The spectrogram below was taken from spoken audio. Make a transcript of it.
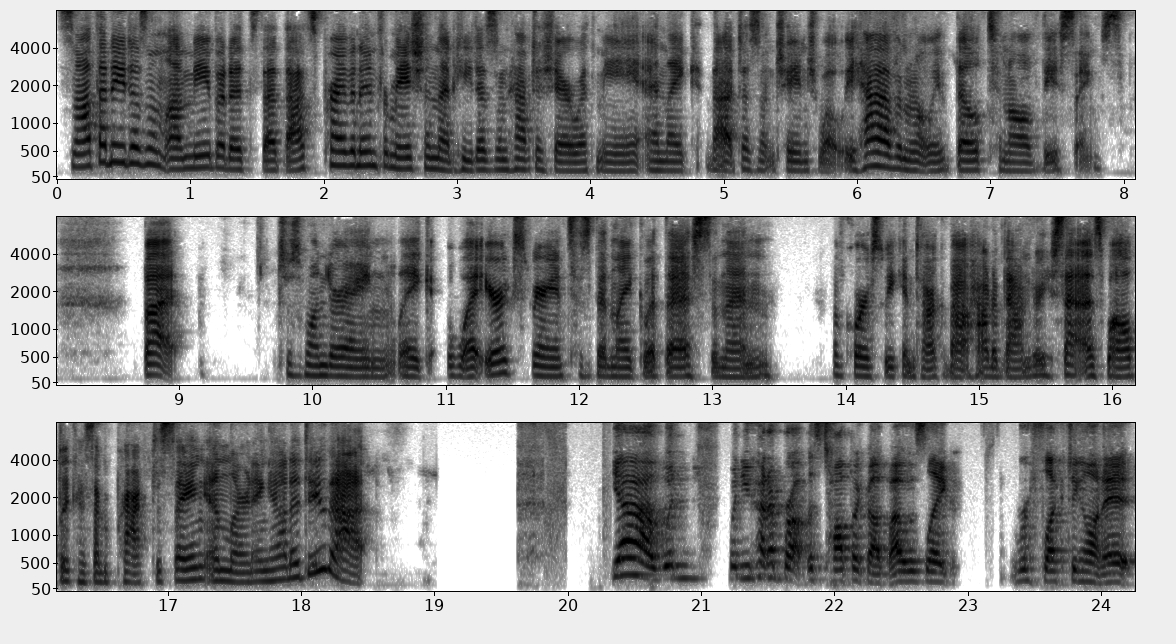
it's not that he doesn't love me, but it's that that's private information that he doesn't have to share with me. And like, that doesn't change what we have and what we've built and all of these things. But just wondering, like, what your experience has been like with this. And then of course, we can talk about how to boundary set as well because I'm practicing and learning how to do that. Yeah, when when you kind of brought this topic up, I was like reflecting on it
